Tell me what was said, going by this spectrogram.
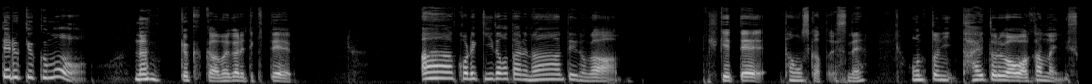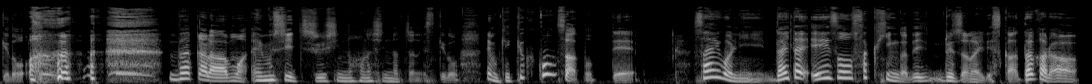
てる曲も何曲か流れてきて、あー、これ聞いたことあるなーっていうのが聞けて楽しかったですね。本当にタイトルはわかんないんですけど。だから、まあ、MC 中心の話になっちゃうんですけど、でも結局コンサートって、最後に大体映像作品が出るじゃないですか。だから、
